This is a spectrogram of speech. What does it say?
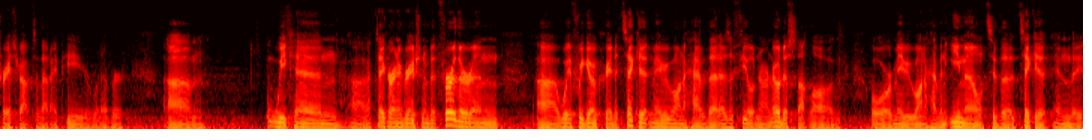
trace route to that IP or whatever. Um, we can uh, take our integration a bit further and uh, if we go create a ticket, maybe we want to have that as a field in our notice.log or maybe we want to have an email to the ticket in the,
